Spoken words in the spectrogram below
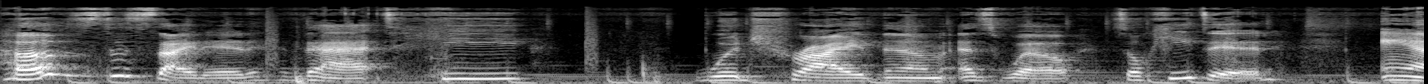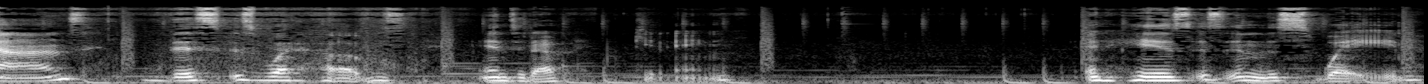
Hubs decided that he would try them as well. So he did. And this is what Hubs ended up getting. And his is in the suede.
